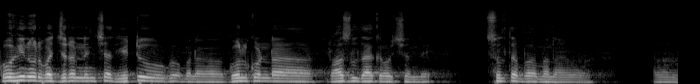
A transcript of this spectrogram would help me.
కోహినూరు వజ్రం నుంచి అది ఎటు మన గోల్కొండ రాజుల దాకా వచ్చింది. సుల్తాన్ బ- మన Um,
